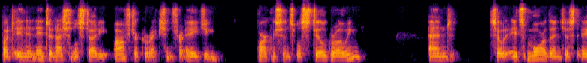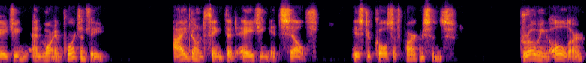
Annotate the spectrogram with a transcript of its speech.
But in an international study, after correction for aging, Parkinson's was still growing. And so it's more than just aging. And more importantly, I don't think that aging itself is the cause of Parkinson's. Growing older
